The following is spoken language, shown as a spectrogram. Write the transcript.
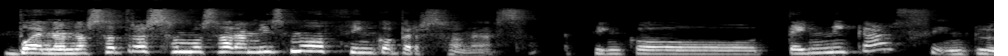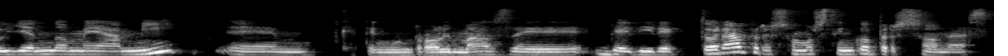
Bueno, nosotros somos ahora mismo cinco personas, cinco técnicas, incluyéndome a mí, em, que tengo un rol más de, directora, pero somos cinco personas.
